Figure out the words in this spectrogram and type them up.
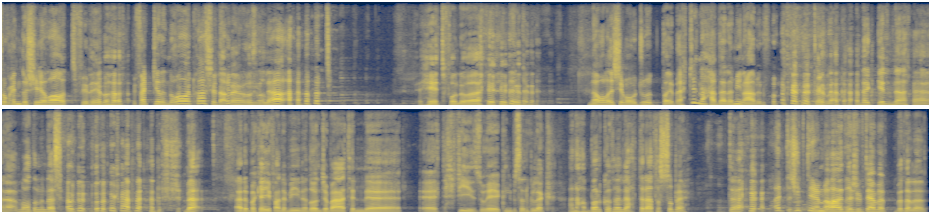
شوف عنده شيرات في بفكر إنه هو ماشي لا هيت فولو لا والله شيء موجود. طيب أحكي لنا حدا لمين عامل قلنا معظم الناس. لا أنا بكيف على مين هذول جماعة ال- التحفيز وهيك؟ اللي بصير يقول لك أنا عم بركض هلأ 3 الصبح. أنت شو بتعمل؟ آه أنت شو بتعمل؟ مثلا.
